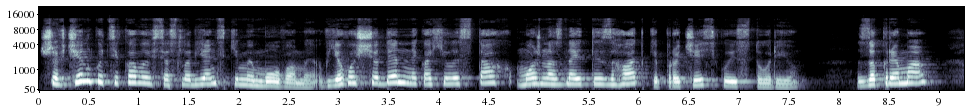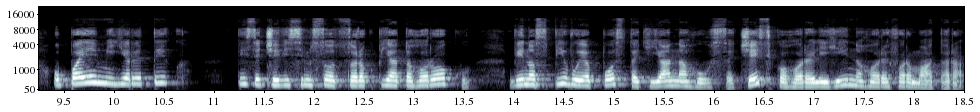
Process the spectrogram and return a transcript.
Шевченко цікавився слов'янськими мовами. В його щоденниках і листах можна знайти згадки про чеську історію. Зокрема, у поемі Єретик 1845 року він оспівує постать Яна Гуса, чеського релігійного реформатора,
